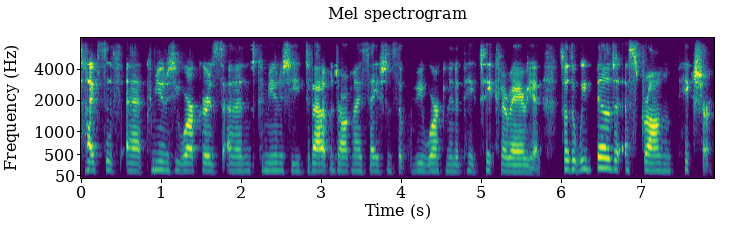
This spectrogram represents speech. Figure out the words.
types of uh, community workers and community development organisations that will be working in a particular area so that we build a strong picture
